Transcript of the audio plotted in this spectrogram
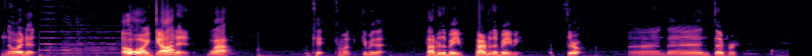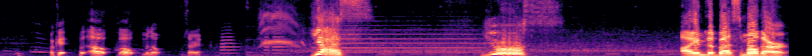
No, I didn't. Oh, I got it. Wow. Okay, come on. Give me that. Powder the baby. Powder the baby. Throw. And then diaper. Okay, but oh, oh, no. Sorry. Yes! Yes! I am the best mother!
